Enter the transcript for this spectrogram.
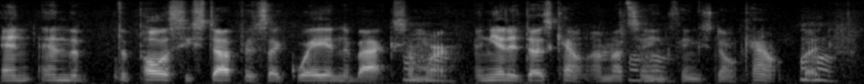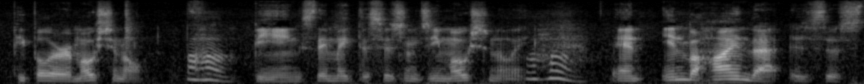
and and the the policy stuff is like way in the back somewhere. And yet it does count. I'm not saying Mhm. things don't count, but Mhm. people are emotional beings. They make decisions emotionally. And in behind that is this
